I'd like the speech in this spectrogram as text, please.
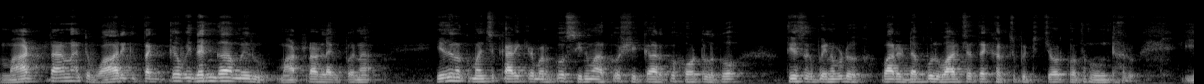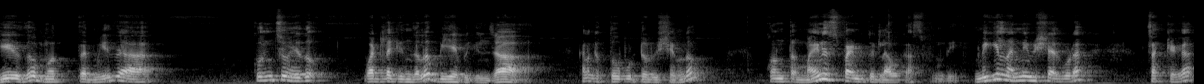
మాట్లాడిన అంటే వారికి తగ్గ విధంగా మీరు మాట్లాడలేకపోయినా ఏదైనా ఒక మంచి కార్యక్రమానికో సినిమాకో షికారుకో హోటల్కో తీసుకుపోయినప్పుడు వారి డబ్బులు వారి చేత ఖర్చు పెట్టించేవారు కొంతమంది ఉంటారు. ఏదో మొత్తం మీద కొంచెం ఏదో వడ్ల గింజలో బియ్యపు గింజ. కనుక తోబుట్టల విషయంలో కొంత మైనస్ పాయింట్ దొరికే అవకాశం ఉంది. మిగిలిన అన్ని విషయాలు కూడా చక్కగా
